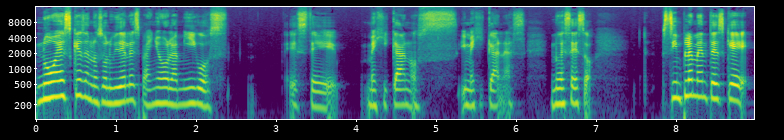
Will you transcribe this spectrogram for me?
No es que se nos olvide el español, amigos, este mexicanos y mexicanas. No es eso. Simplemente es que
